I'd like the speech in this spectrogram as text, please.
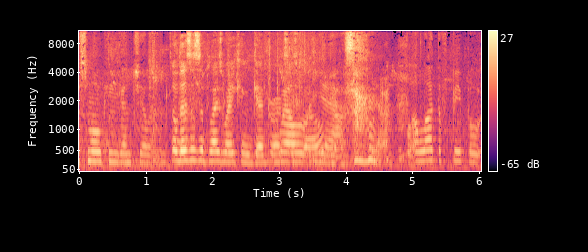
smoking and chilling. So this is a place where you can get drugs Well, as well? yes. A lot of people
